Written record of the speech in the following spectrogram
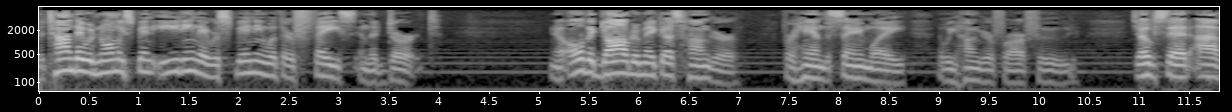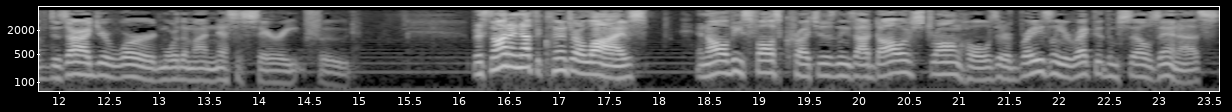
The time they would normally spend eating, they were spending with their face in the dirt. You know, oh, that God would make us hunger for Him the same way that we hunger for our food. Job said, I've desired your word more than my necessary food. But it's not enough to cleanse our lives and all these false crutches and these idolatrous strongholds that have brazenly erected themselves in us.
